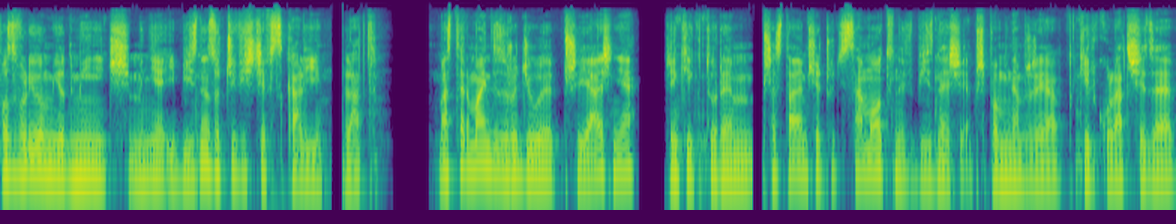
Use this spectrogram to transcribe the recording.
pozwoliło mi odmienić mnie i biznes, oczywiście w skali lat. Mastermindy zrodziły przyjaźnie, dzięki którym przestałem się czuć samotny w biznesie. Przypominam, że ja od kilku lat siedzę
